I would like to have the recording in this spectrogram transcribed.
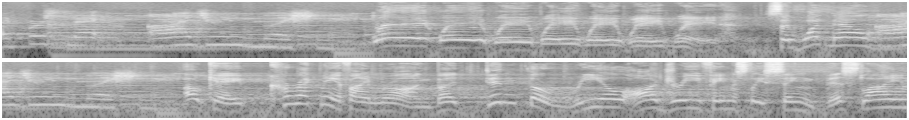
I first met Audrey Mushnik. Wait, wait, wait, wait, wait, wait, wait. Say what now? Audrey Mushnik. Okay, correct me if I'm wrong, but didn't the real Audrey famously sing this line?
